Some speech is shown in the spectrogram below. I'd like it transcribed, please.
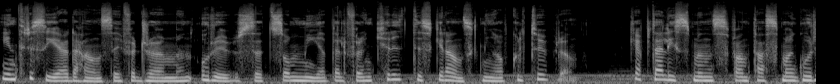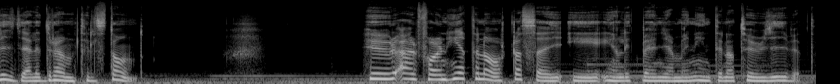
intresserade han sig för drömmen och ruset som medel för en kritisk granskning av kulturen. Kapitalismens fantasmagori eller drömtillstånd. Hur erfarenheten artar sig är enligt Benjamin inte naturgivet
